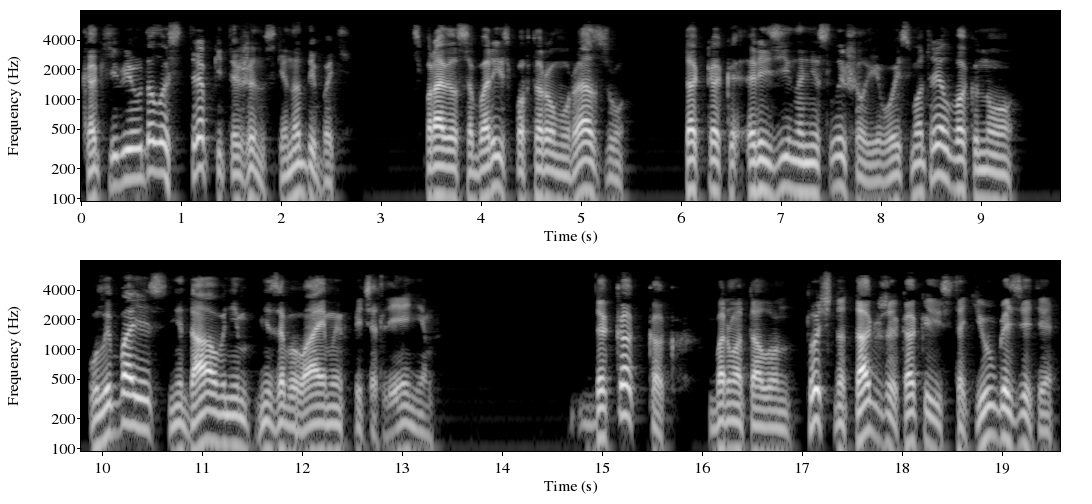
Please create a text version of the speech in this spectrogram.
Как тебе удалось тряпки-то женские надыбать? Справился Борис по второму разу, так как Резина не слышал его и смотрел в окно, улыбаясь недавним незабываемым впечатлением. «Да как-как?» — бормотал он. «Точно так же, как и статью в газете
